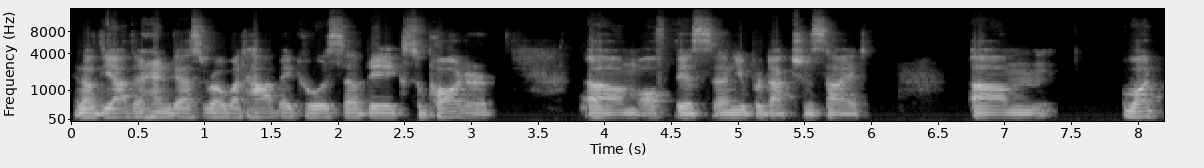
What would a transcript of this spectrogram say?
And on the other hand, there's Robert Habeck, who is a big supporter um, of this uh, new production site. Um, what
